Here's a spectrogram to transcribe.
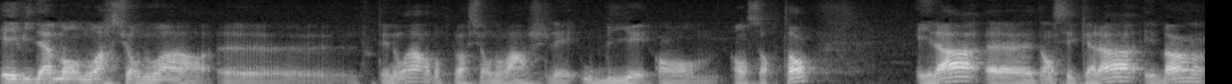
Évidemment, noir sur noir, euh, tout est noir, donc noir sur noir, je l'ai oublié en, sortant. Et là, euh, dans ces cas-là, eh ben,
